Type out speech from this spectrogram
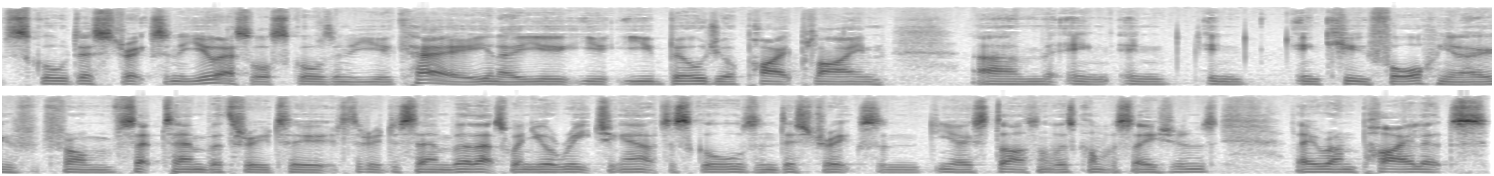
school districts in the US or schools in the UK, you know, you, you, you build your pipeline um, in, in, in, in Q4, you know, from September through to through December. That's when you're reaching out to schools and districts and, you know, starting those conversations. They run pilots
